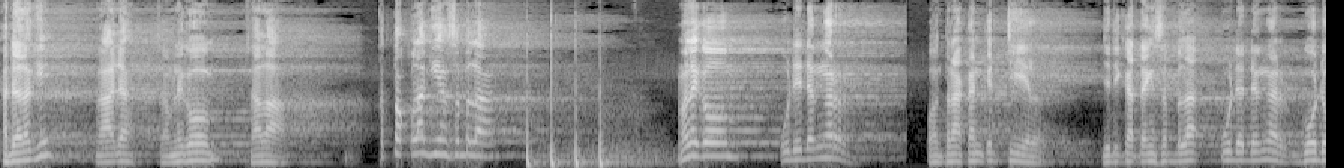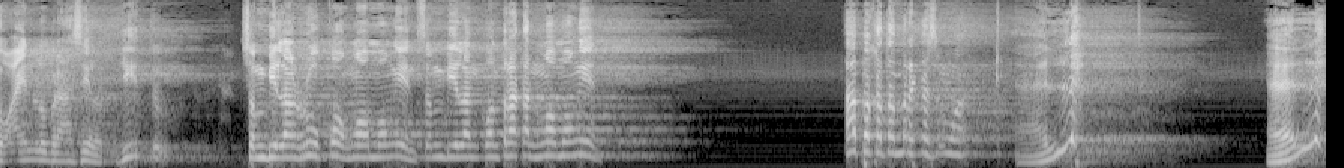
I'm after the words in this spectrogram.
Ada lagi? Nggak ada. Assalamualaikum. Salam. Ketok lagi yang sebelah. Assalamualaikum. Udah denger. Kontrakan kecil. Jadi kata yang sebelah, udah denger. Gue doain lu berhasil. Gitu. Sembilan ruko ngomongin, sembilan kontrakan ngomongin. Apa kata mereka semua? Alah. Alah.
